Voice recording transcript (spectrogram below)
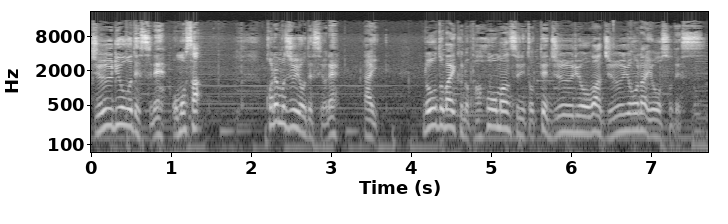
重量ですね。重さ。これも重要ですよね。はい。ロードバイクのパフォーマンスにとって重量は重要な要素です。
